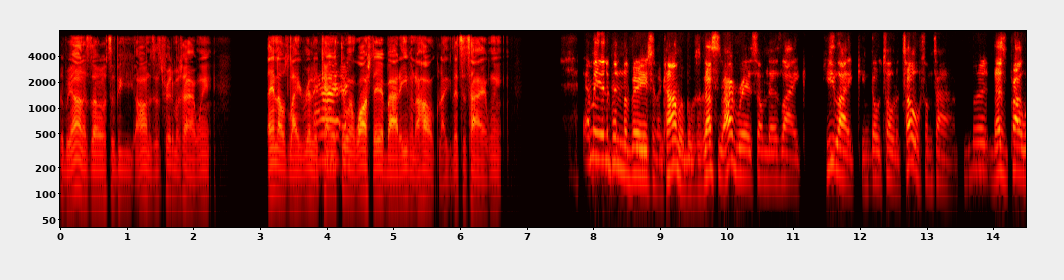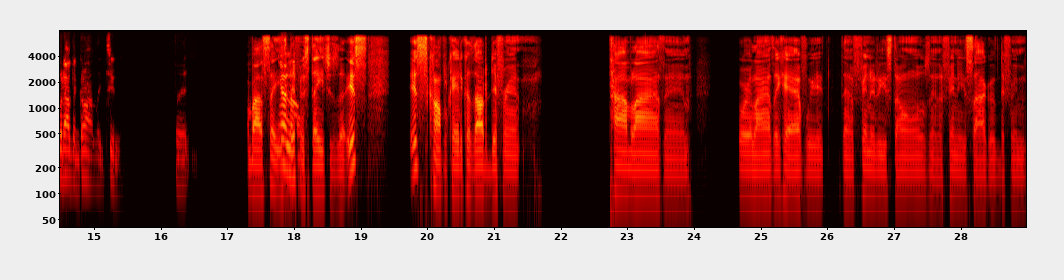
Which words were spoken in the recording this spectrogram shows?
To be honest though, to be honest, that's pretty much how it went. Thanos like really came through and washed everybody, even the Hulk. Like that's just how it went. I mean, it depends on the variation of comic books. That's I've read something that's like he like can go toe to toe sometimes, but that's probably without the gauntlet too. But I'm about to say it's different stages. Of, it's it's complicated because all the different timelines and storylines they have with the Infinity Stones and Infinity Saga, different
